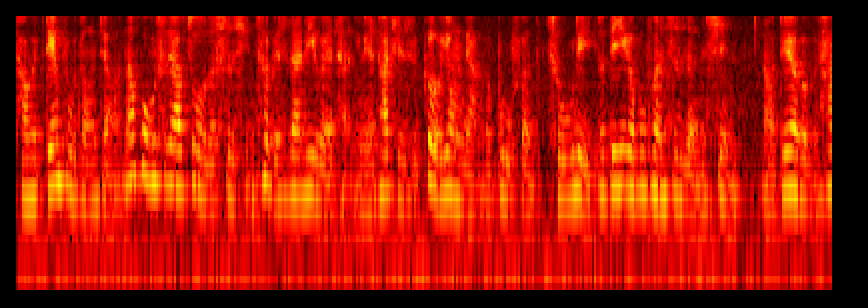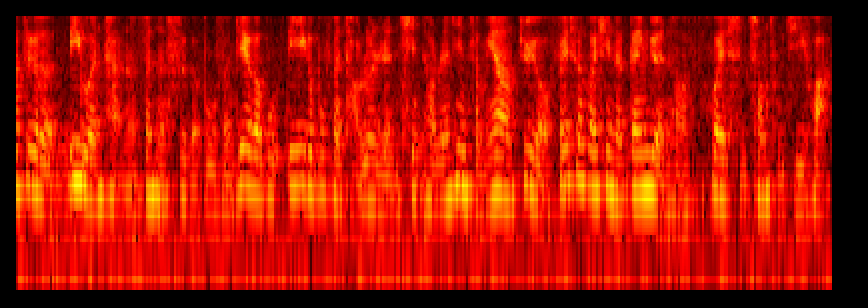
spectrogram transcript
它会颠覆宗教。那霍布斯要做的事情，特别是在利维坦里面，它其实各用两个部分处理。就第一个部分是人性，然后第二个，它这个利文坦呢分成四个部分。第二个部，第一个部分讨论人性，然后，人性怎么样具有非社会性的根源，哈，会使冲突激化，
